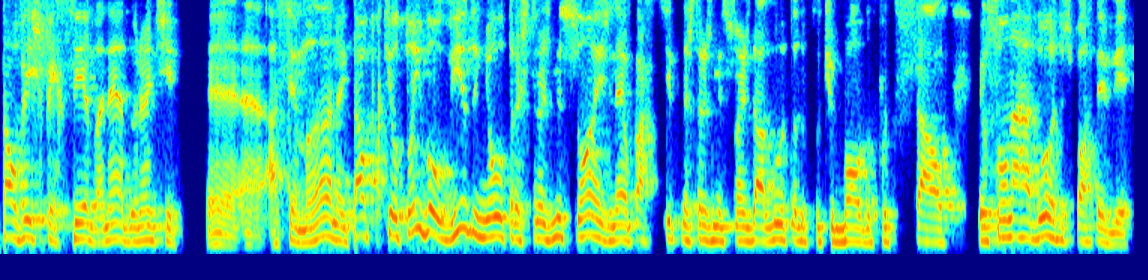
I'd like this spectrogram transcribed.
talvez perceba, né, durante é, a semana e tal, porque eu estou envolvido em outras transmissões, né? Eu participo das transmissões da luta, do futebol, do futsal. Eu sou o narrador do Sport TV.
